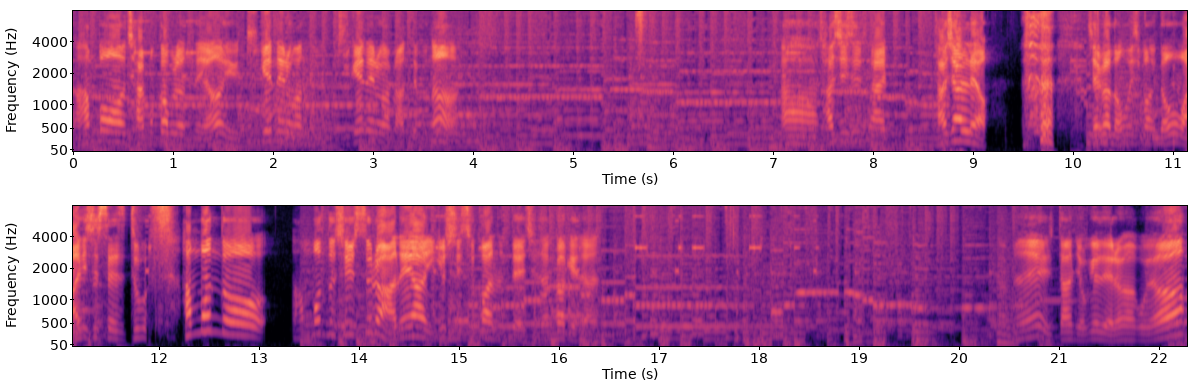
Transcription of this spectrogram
아, 한번 잘못 가버렸네요. 두 개 내려간 두 개 내려가면 안 되구나. 아 다시 실, 아 다시 할래요. 제가 너무 심- 너무 많이 실수해서 두한 번도 한 번도 실수를 안 해야 이길 수 있을 것 같는데 제 생각에는. 그다음에 일단 여기를 내려가고요.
